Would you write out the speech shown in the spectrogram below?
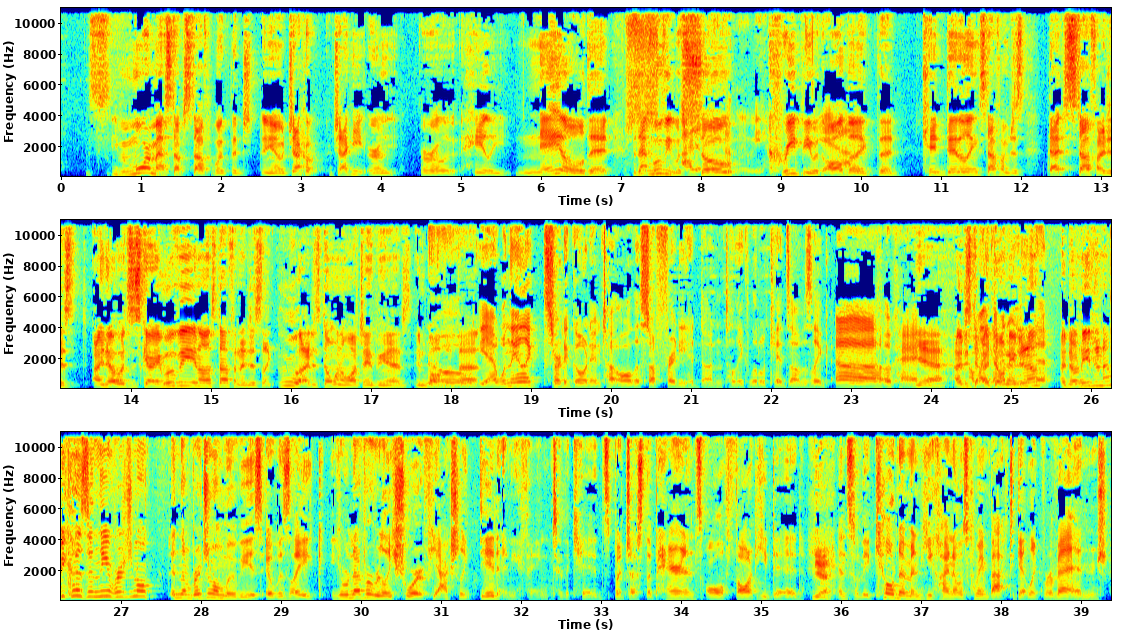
even more messed up stuff with the you know Jack- Jackie Early. Earle Haley nailed it, but that movie was so like movie. creepy with all the the kid diddling stuff. I'm just that stuff. I just I know it's a scary movie and all that stuff, and I just like ooh, I just don't want to watch anything that's involved with that. Yeah, when they like started going into all the stuff Freddy had done to like little kids, I was like, uh, okay. Yeah, I just like, I don't I need to know. need to- I don't need to know. Because in the original in the original movies, it was like you were never really sure if he actually did anything to the kids, but just the parents all thought he did. Yeah. And so they killed him, and he kind of was coming back to get like revenge,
